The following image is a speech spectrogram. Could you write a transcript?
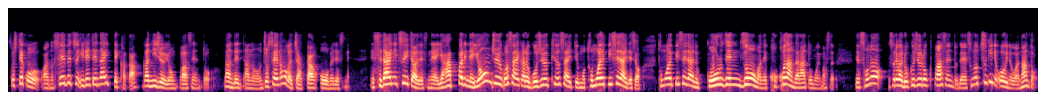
そしてこう、あの性別入れてないって方が24%。なんで、あの、女性の方が若干多めですね。で世代についてはですね、やっぱりね、45歳から59歳っていうもう、ともエピ世代ですよ。ともエピ世代のゴールデンゾーンはね、ここなんだなと思います。で、その、それが66%で、その次に多いのは、なんと、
